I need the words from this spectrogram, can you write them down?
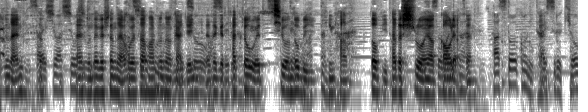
就是男主最初は正男主那个身材会散发出那种感觉，你的那个他周围的气温都比平常都比他的室温要高两三度。初登校に対する恐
